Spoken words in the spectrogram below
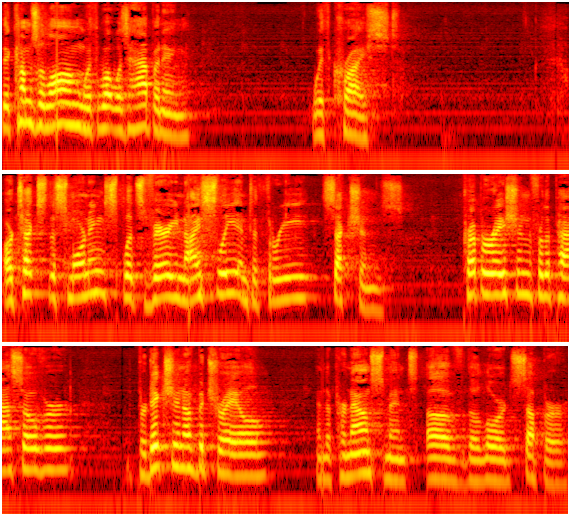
that comes along with what was happening with Christ. Our text this morning splits very nicely into three sections preparation for the Passover, prediction of betrayal, and the pronouncement of the Lord's Supper.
